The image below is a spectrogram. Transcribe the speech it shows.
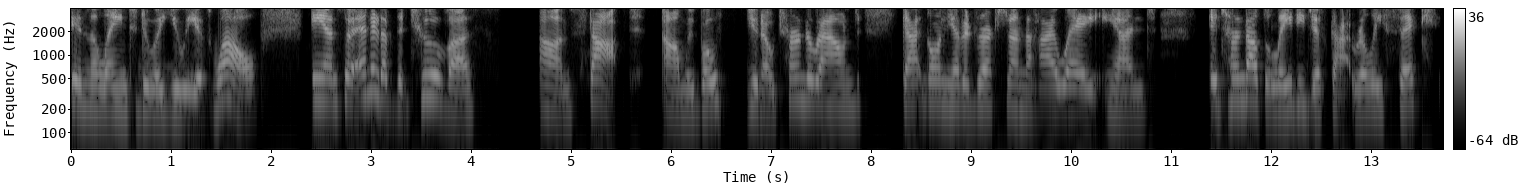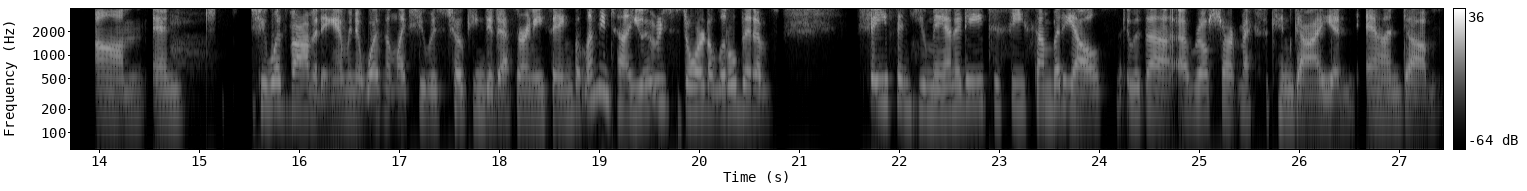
in the lane to do a UE as well. And so it ended up that two of us um stopped. Um we both, you know, turned around, got going the other direction on the highway and it turned out the lady just got really sick um and she was vomiting. I mean, it wasn't like she was choking to death or anything, but let me tell you, it restored a little bit of faith in humanity to see somebody else. It was a, a real sharp Mexican guy, and and um,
